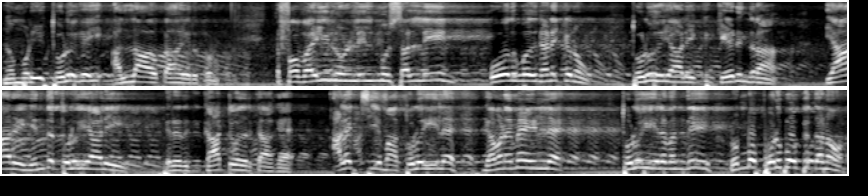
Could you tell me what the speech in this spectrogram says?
நம்முடைய தொழுகை அல்லாவுக்காக இருக்கணும். ஓதும்போது நினைக்கணும். தொழுகையாளிக்கு கேடுங்கிறான். யாரு எந்த தொழுகையாளி பிறருக்கு காட்டுவதற்காக? அலட்சியமா தொழுகையில கவனமே இல்லை. தொழுகையில வந்து ரொம்ப பொறுப்போக்குத்தனம்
